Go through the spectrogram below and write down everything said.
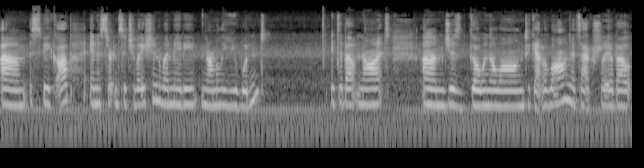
um, speak up in a certain situation when maybe normally you wouldn't. It's about not um, just going along to get along. It's actually about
